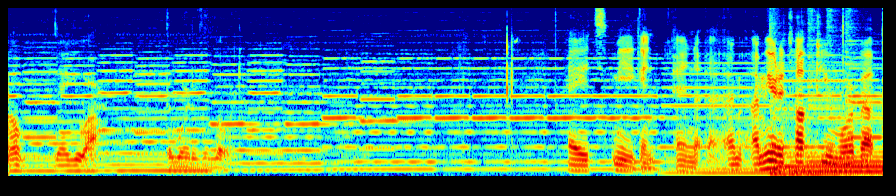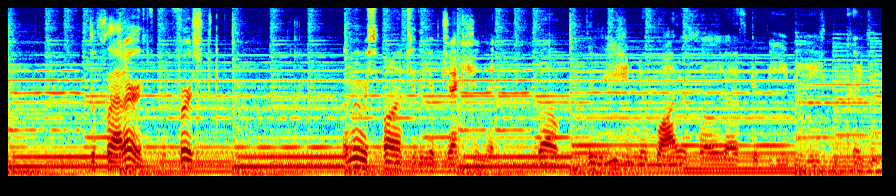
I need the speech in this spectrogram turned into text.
Well, there you are. The word of the Lord. Hey, it's me again, and uh, I'm, I'm here to talk to you more about the flat earth. But first, let me respond to the objection that, well, the reason why water falls off the baby is because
